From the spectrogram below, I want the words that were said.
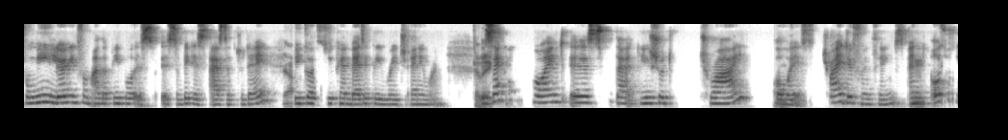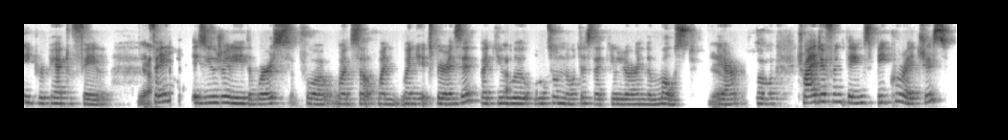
for me, learning from other people is, is the biggest asset today yeah. because you can basically reach anyone. Correct. The second point is that you should try mm. always, mm. try different things, and mm. also be prepared to fail yeah. failure is usually the worst for oneself when when you experience it but you yeah. will also notice that you learn the most yeah. yeah, so try different things be courageous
